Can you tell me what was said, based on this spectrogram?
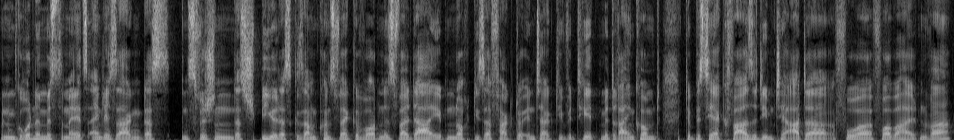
und im Grunde müsste man jetzt eigentlich sagen, dass inzwischen das Spiel das Gesamtkunstwerk geworden ist, weil da eben noch dieser Faktor Interaktivität mit reinkommt, der bisher quasi dem Theater vor, vorbehalten war.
